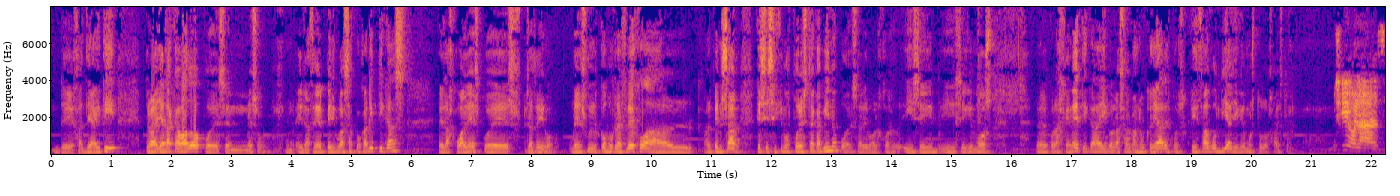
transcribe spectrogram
de Haití, pero hayan acabado pues en eso, en hacer películas apocalípticas en las cuales pues ya te digo, es como un reflejo al, al, pensar que si seguimos por este camino pues haremos las cosas y, y seguimos eh, con la genética y con las armas nucleares pues quizá algún día lleguemos todos a esto. Sí, o las,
